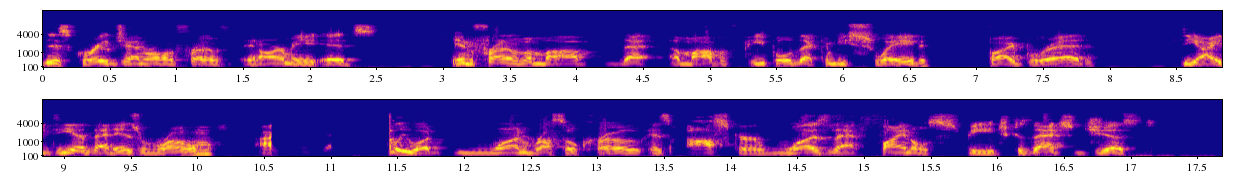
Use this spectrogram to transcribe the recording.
this great general in front of an army. It's in front of a mob that a mob of people that can be swayed by bread. The idea that is Rome. I probably what won Russell Crowe his Oscar was that final speech because that's just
